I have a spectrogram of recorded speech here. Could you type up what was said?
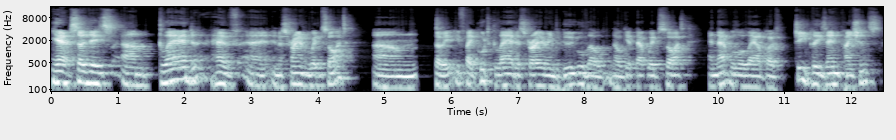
Yeah, so there's um, GLAD have a, an Australian website. Um, so if they put GLAD Australia into Google, they'll they'll get that website, and that will allow both GPs and patients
